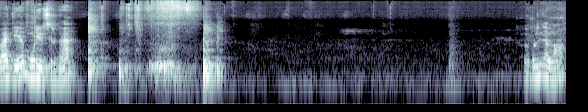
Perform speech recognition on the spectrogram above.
பாக்கியை மூடி வச்சுருக்கேன். புரிஞ்சிடலாம்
